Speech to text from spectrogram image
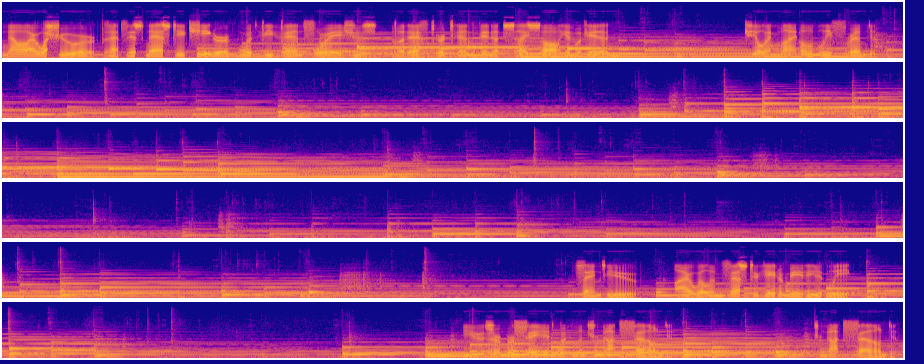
Now I was sure that this nasty cheater would be banned for ages, but after 10 minutes I saw him again. Killing my only friend. Thank you. I will investigate immediately. User Merfayed Woodman not found. Not found.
